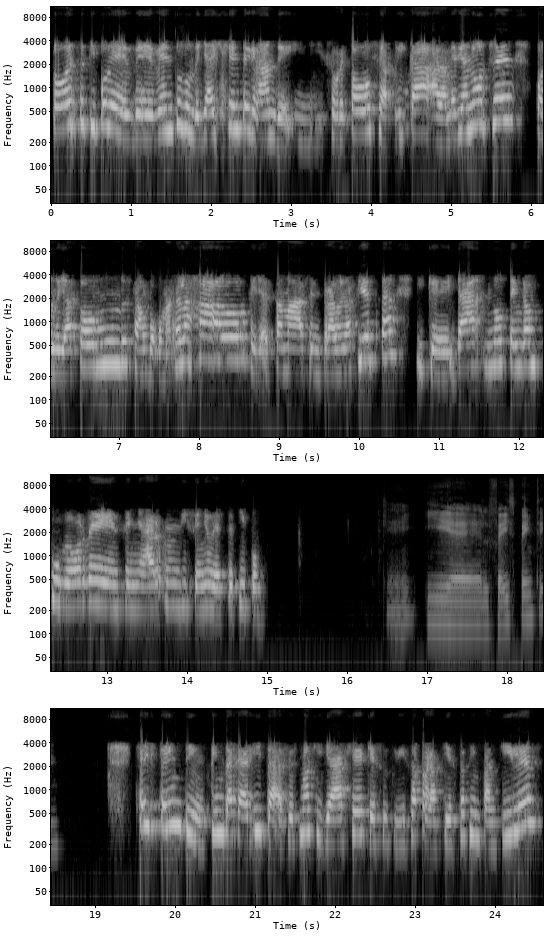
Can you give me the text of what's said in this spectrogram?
todo este tipo de, eventos donde ya hay gente grande y sobre todo se aplica a la medianoche cuando ya todo el mundo está un poco más relajado, que ya está más centrado en la fiesta y que ya no tengan pudor de enseñar un diseño de este tipo. ¿Y el face painting? Face painting, pinta caritas, es maquillaje que se utiliza para fiestas infantiles,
